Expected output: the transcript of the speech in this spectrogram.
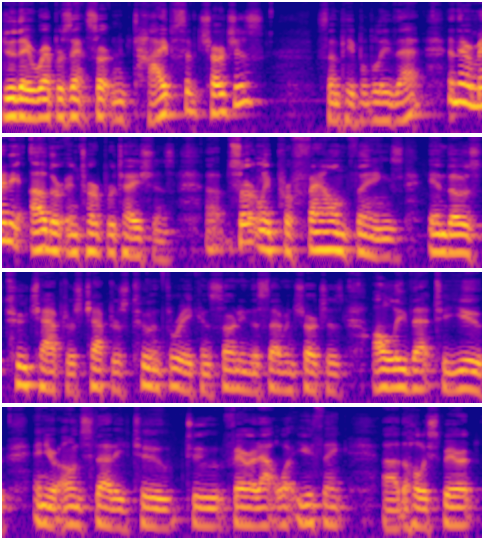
Do they represent certain types of churches? Some people believe that. And there are many other interpretations, uh, certainly profound things in those two chapters, chapters two and three, concerning the seven churches. I'll leave that to you in your own study to, to ferret out what you think uh, the Holy Spirit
